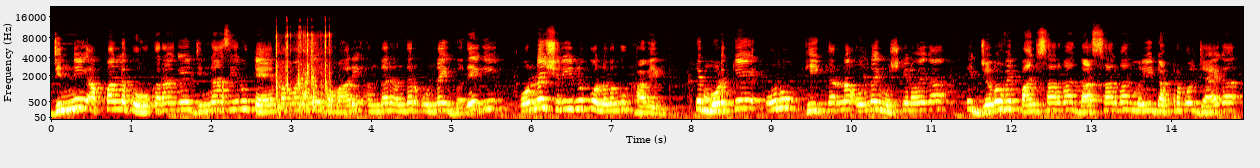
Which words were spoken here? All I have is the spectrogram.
ਜਿੰਨੀ ਆਪਾਂ ਲਕੋ ਕਰਾਂਗੇ, ਜਿੰਨਾ ਅਸੀਂ ਇਹਨੂੰ ਟਾਈਮ ਪਾਵਾਂਗੇ, ਬਿਮਾਰੀ ਅੰਦਰ ਅੰਦਰ ਉਨਾ ਹੀ ਵਧੇਗੀ ਉਨਾ ਹੀ ਸਰੀਰ ਨੂੰ ਭੁੰਨ ਵਾਂਗੂ ਖਾਵੇਗੀ। ਤੇ ਮੁੜ ਕੇ ਉਹਨੂੰ ਠੀਕ ਕਰਨਾ ਉਨਾ ਹੀ ਮੁਸ਼ਕਿਲ ਹੋਏਗਾ। ਤੇ ਜਦੋਂ ਫਿਰ 5 ਸਾਲ ਬਾਅਦ 10 ਸਾਲ ਬਾਅਦ ਮਰੀਜ਼ ਡਾਕਟਰ ਕੋਲ ਜਾਏਗਾ,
